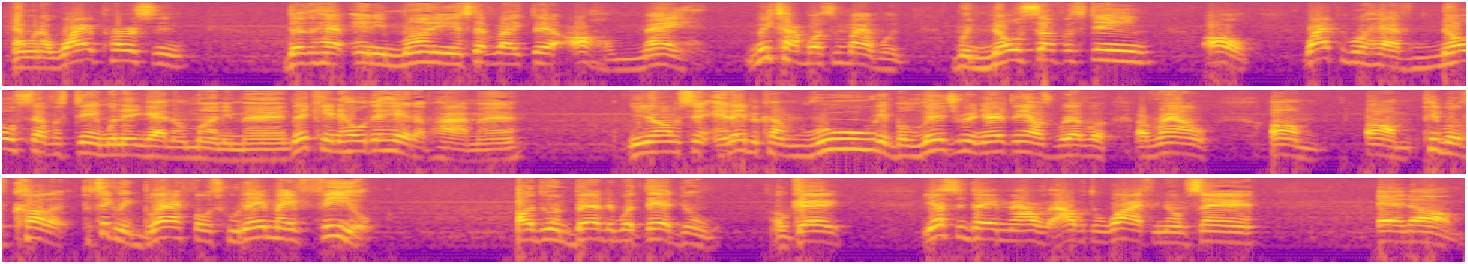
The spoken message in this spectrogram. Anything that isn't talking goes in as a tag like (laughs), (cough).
And when a white person doesn't have any money and stuff like that, oh man, we talk about somebody with with no self esteem. Oh, White people have no self-esteem when they ain't got no money, man. They can't hold their head up high, man. You know what I'm saying? And they become rude and belligerent and everything else, whatever, around um, um, people of color, particularly black folks, who they may feel are doing better than what they're doing. Okay? Yesterday, man, I was out with the wife, you know what I'm saying? And, um,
